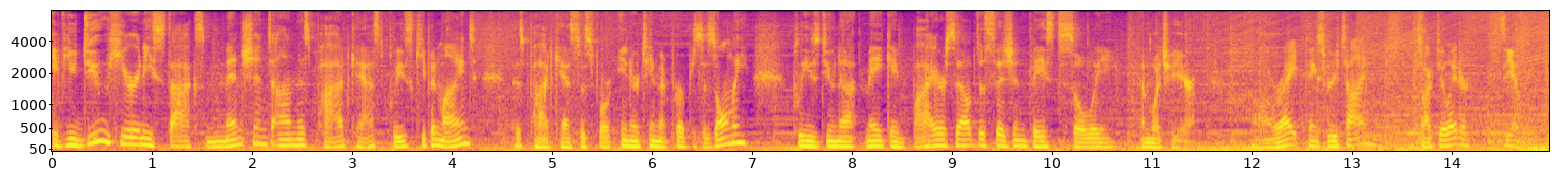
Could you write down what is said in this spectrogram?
if you do hear any stocks mentioned on this podcast, please keep in mind this podcast is for entertainment purposes only. Please do not make a buy or sell decision based solely on what you hear. All right, thanks for your time. Talk to you later. See ya.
